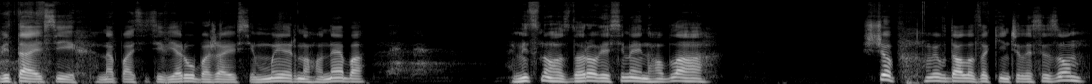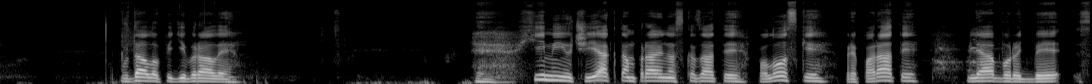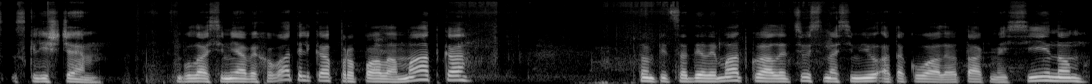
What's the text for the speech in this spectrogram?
Вітаю всіх на пасіці в яру. Бажаю всім мирного неба, міцного здоров'я, сімейного блага. Щоб ви вдало закінчили сезон, вдало підібрали е, хімію, чи як там правильно сказати, полоски, препарати для боротьби з- кліщем. Була сім'я-вихователька, пропала матка. Потім підсадили матку, але цю на сім'ю атакували. Отак ми сіном,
